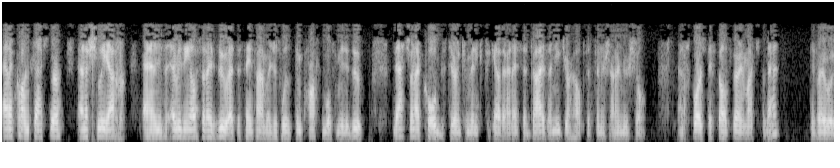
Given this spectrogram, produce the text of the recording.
and a contractor and a shliach and everything else that I do at the same time. It just was impossible for me to do. That's when I called the steering committee together and I said, guys, I need your help to finish our new shul. And of course, they felt very much for that. They very,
